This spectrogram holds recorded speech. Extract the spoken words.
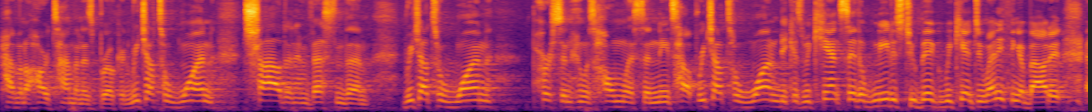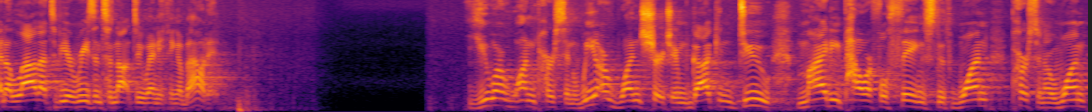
having a hard time and is broken. Reach out to one child and invest in them. Reach out to one person who is homeless and needs help. Reach out to one because we can't say the need is too big, we can't do anything about it, and allow that to be a reason to not do anything about it. You are one person. We are one church, and God can do mighty, powerful things with one person or one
